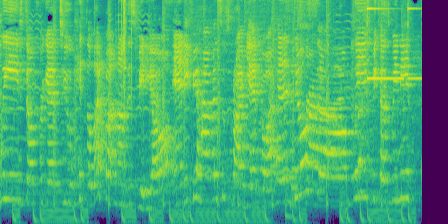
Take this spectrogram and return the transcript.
Please don't forget to hit the like button on this video. And if you haven't subscribed yet, go ahead and do so, please, because we need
